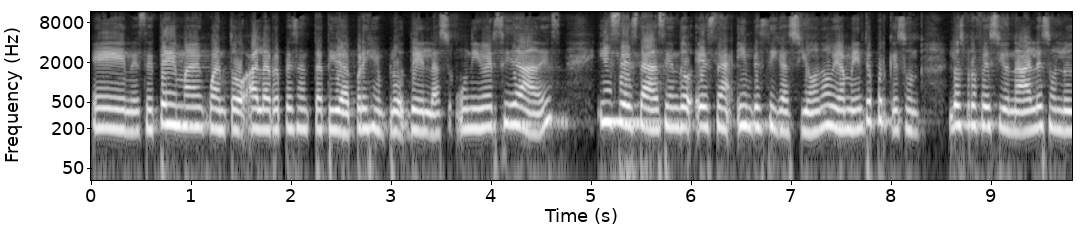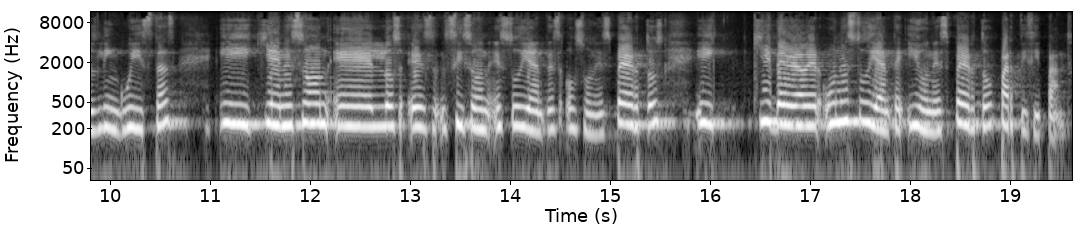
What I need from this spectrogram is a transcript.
en este tema en cuanto a la representatividad, por ejemplo, de las universidades y se está haciendo esta investigación, obviamente, porque son los profesionales, son los lingüistas y quiénes son eh, los, si son estudiantes o son expertos y debe haber un estudiante y un experto participando.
